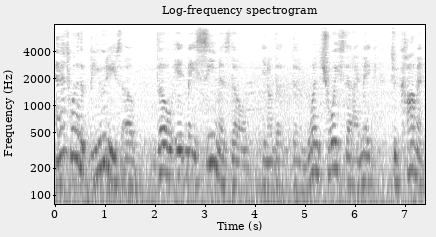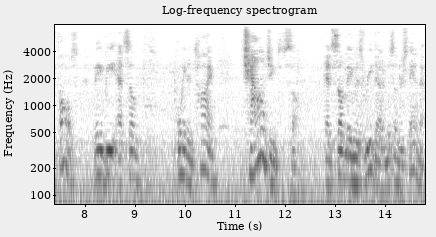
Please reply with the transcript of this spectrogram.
And that's one of the beauties of though it may seem as though, you know, the, the one choice that I make to comment false may be at some point in time challenging to some, and some may misread that and misunderstand that.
